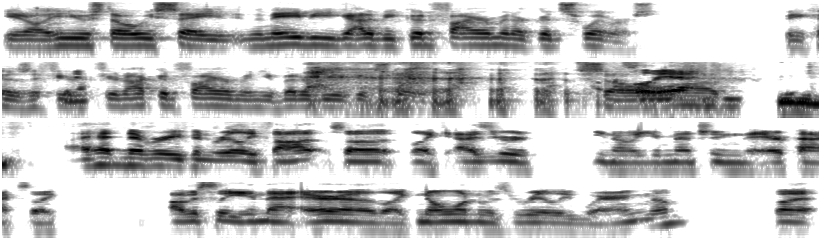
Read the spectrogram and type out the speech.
you know, he used to always say, in the Navy, you got to be good firemen or good swimmers because if you're yeah. if you're not good firemen, you better be a good swimmer. so oh, yeah. Uh, I had never even really thought. So like as you're you know you're mentioning the air packs, like obviously in that era, like no one was really wearing them. But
